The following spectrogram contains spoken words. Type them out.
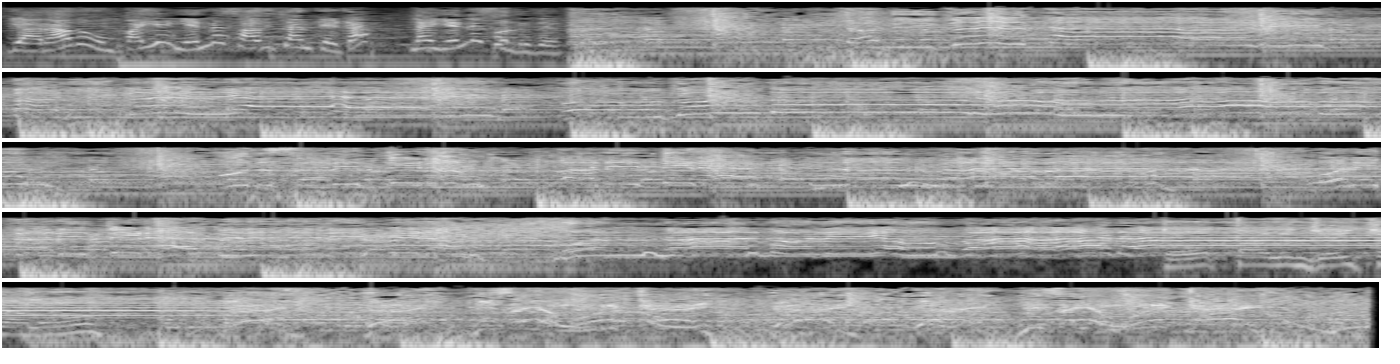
யாராவது உன் பையன் என்ன சாதிச்சான்னு கேட்டா நான் என்ன சொல்றது?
